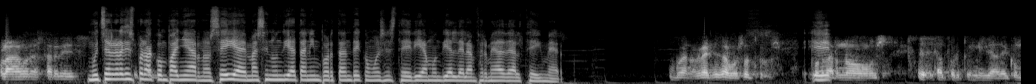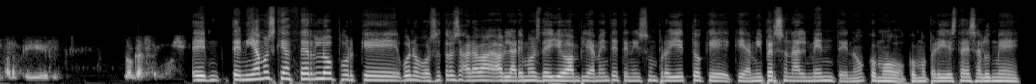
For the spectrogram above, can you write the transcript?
Hola, buenas tardes. Muchas gracias por acompañarnos ¿eh? y además en un día tan importante como es este Día Mundial de la Enfermedad de Alzheimer. Bueno, gracias a vosotros por eh, darnos esta oportunidad de compartir lo que hacemos. Eh, teníamos que hacerlo porque, bueno, vosotros ahora hablaremos de ello ampliamente, tenéis un proyecto que, a mí personalmente, ¿no? Como, como periodista de salud me,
